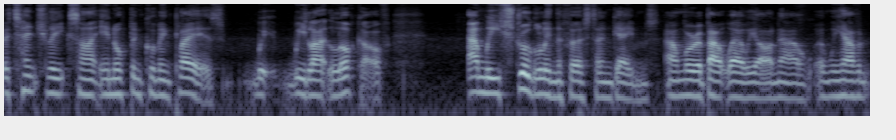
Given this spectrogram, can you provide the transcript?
potentially exciting up and coming players we we like the look of. And we struggle in the first 10 games and we're about where we are now and we haven't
